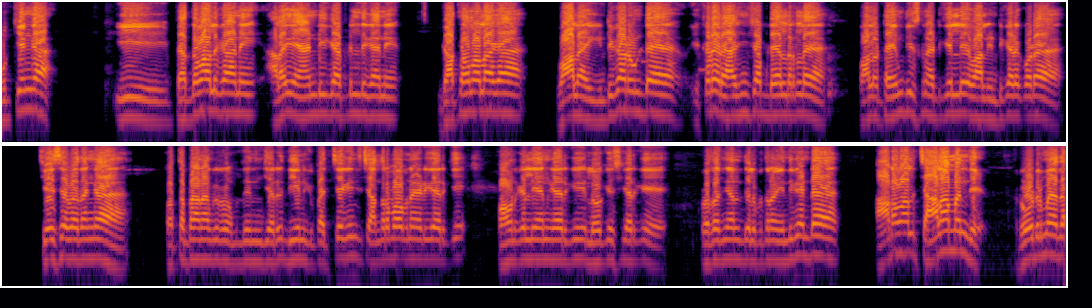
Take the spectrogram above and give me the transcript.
ముఖ్యంగా ఈ పెద్దవాళ్ళు కానీ అలాగే హ్యాండీ క్యాపిటల్ది కానీ గతంలో లాగా వాళ్ళ ఇంటికాడ ఉంటే ఇక్కడే రేషన్ షాప్ డీలర్లే వాళ్ళ టైం తీసుకుని అట్టుకెళ్ళి వాళ్ళ ఇంటికాడ కూడా చేసే విధంగా కొత్త ప్రణాళిక రూపొందించారు. దీనికి ప్రత్యేకించి చంద్రబాబు నాయుడు గారికి పవన్ కళ్యాణ్ గారికి లోకేష్ గారికి కృతజ్ఞతలు తెలుపుతున్నాం. ఎందుకంటే ఆడవాళ్ళు చాలా మంది రోడ్డు మీద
